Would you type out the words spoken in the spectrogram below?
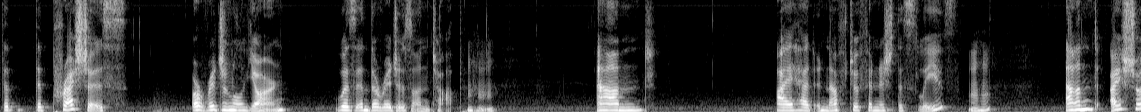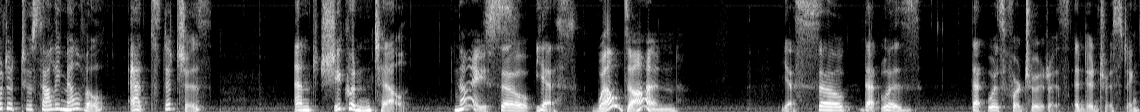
the the precious original yarn was in the ridges on top and I had enough to finish the sleeve. Mm-hmm. And I showed it to Sally Melville at Stitches, and she couldn't tell. Nice. So, yes. well done. Yes, so that was that was fortuitous and interesting.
